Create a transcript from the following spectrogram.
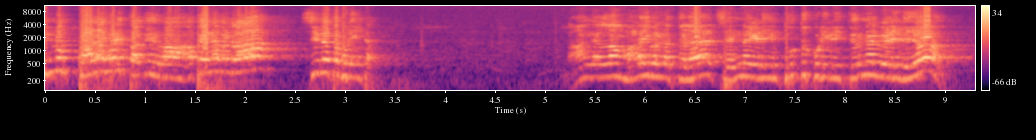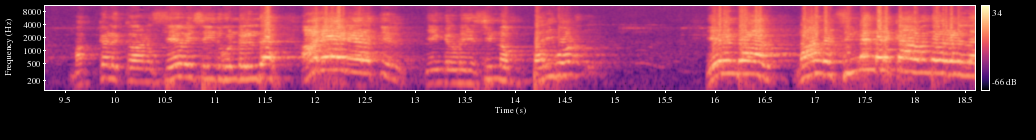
இன்னும் பல மணி தவிர்வான் அப்ப என்ன பண்றான்? சின்னத்தை பிடிக்கிட்ட நாங்கெல்லாம் மழை வெள்ளத்துல சென்னையிலையும் தூத்துக்குடியிலையும் திருநெல்வேலியிலையும் மக்களுக்கான சேவை செய்து கொண்டிருந்த அதே நேரத்தில் எங்களுடைய சின்னம் பறிபோனது. ஏனென்றால் நாங்கள் சின்னங்களுக்காக வந்தவர்கள் அல்ல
